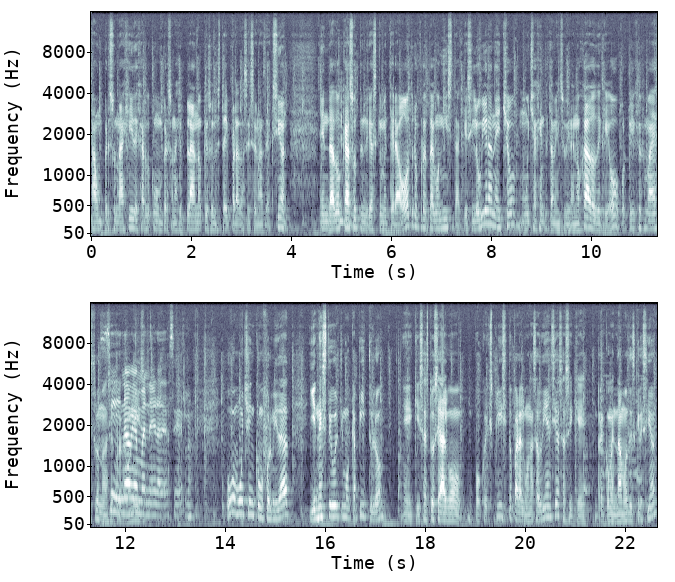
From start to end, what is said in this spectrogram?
a un personaje y dejarlo como un personaje plano que solo está ahí para las escenas de acción. En dado caso, tendrías que meter a otro protagonista que si lo hubieran hecho, mucha gente también se hubiera enojado de que, oh, ¿por qué el jefe maestro no es Sí, el no protagonista? había manera de hacerlo. Hubo mucha inconformidad y en este último capítulo, eh, quizá esto sea algo un poco explícito para algunas audiencias, así que recomendamos discreción.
